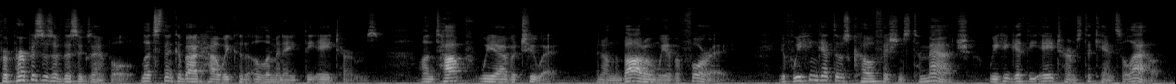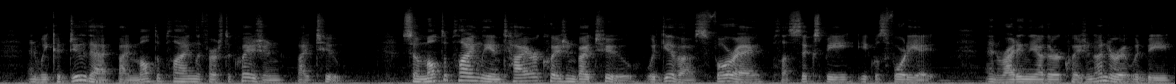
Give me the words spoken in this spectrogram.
For purposes of this example, let's think about how we could eliminate the a terms. On top, we have a 2a, and on the bottom, we have a 4a. If we can get those coefficients to match, we could get the a terms to cancel out and we could do that by multiplying the first equation by 2. So multiplying the entire equation by 2 would give us 4a plus 6b equals 48, and writing the other equation under it would be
